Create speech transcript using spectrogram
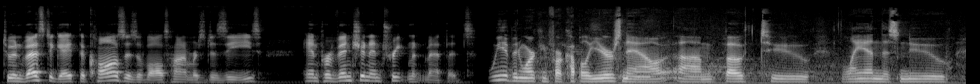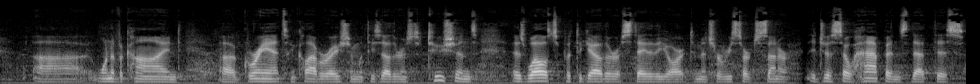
to investigate the causes of Alzheimer's disease and prevention and treatment methods. We have been working for a couple of years now, um, both to land this new, uh, one of a kind uh, grants in collaboration with these other institutions, as well as to put together a state of the art dementia research center. It just so happens that this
